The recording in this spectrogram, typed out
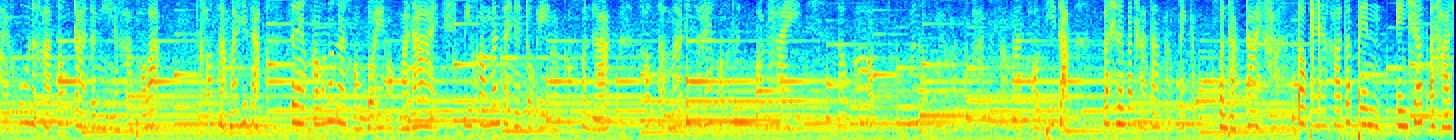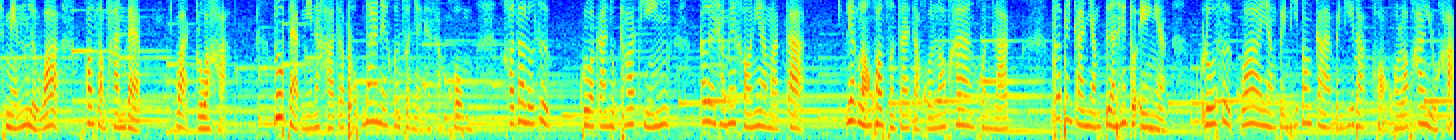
ลายๆคู่นะคะ ต้องการจะมีนะคะ เพราะว่าเขาสามารถที่จะแสดงความต้องการของตัวเองออกมาได้ มีความมั่นใจในตัวเองแล้วก็คนรัก เขาสามารถที่จะให้ความรู้สึกปลอดภัย แล้วก็มั่นคงในความสัมพันธ์สามารถพร้อมที่จะเผชิญปัญหาต่างๆ ไปกับคนรักได้ค่ะ ต่อไปนะคะจะเป็น anxious attachment หรือว่าความสัมพันธ์แบบหวาดกลัวค่ะ รูปแบบนี้นะคะจะพบได้ในคนส่วนใหญ่ในสังคม เขาจะรู้สึกกลัวการถูกทอดทิ้ง ก็เลยทำให้เขาเนี่ยมักจะ เรียกร้องความสนใจจากคนรอบข้างคนรัก เพื่อเป็นการย้ำเตือนให้ตัวเองเนี่ยรู้สึกว่ายังเป็นที่ต้องการเป็นที่รักของคนรอบข้างอยู่ค่ะ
